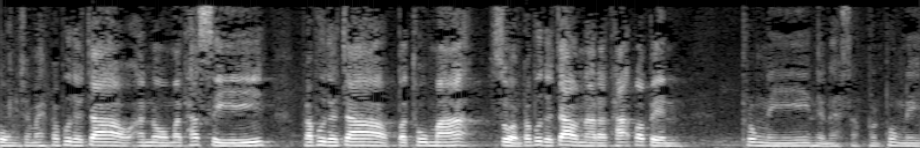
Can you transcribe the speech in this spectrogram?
องค์ใช่ไหมพระพุทธเจ้า อโนมัทสี พระพุทธเจ้าปทุมะ ส่วนพระพุทธเจ้านารทะก็เป็นพรุ่งนี้เนี่ยนะพรุ่งนี้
